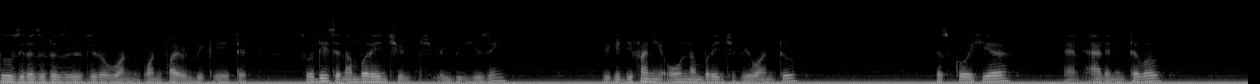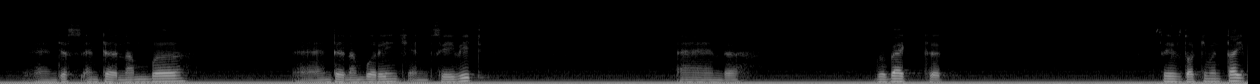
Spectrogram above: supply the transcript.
20000115 will be created. So this is a number range which we'll be using. You can define your own number range if you want to. Just go here and add an interval and just enter a number enter number range and save it. And uh, go back to sales document type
